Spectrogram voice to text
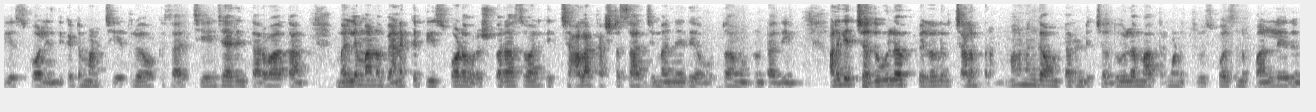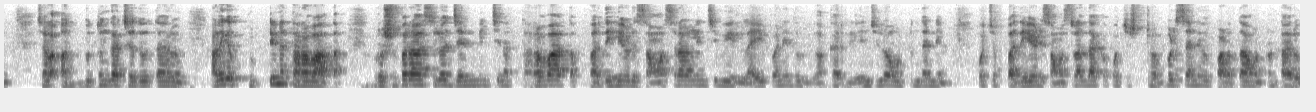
తీసుకోవాలి. ఎందుకంటే మన చేతిలో ఒకసారి చేజారిన తర్వాత మళ్ళీ మనం వెనక్కి తీసుకోవడం వృషభరాశి వాళ్ళకి చాలా కష్టసాధ్యం అనేది అవుతూ ఉంటుంటుంది అలాగే చదువులో పిల్లలు చాలా బ్రహ్మాండంగా ఉంటారండి. చదువులో మాత్రం మనం చూసుకోవాల్సిన పని లేదు. చాలా అద్భుతంగా చదువుతారు. అలాగే పుట్టిన తర్వాత వృషభరాశిలో జన్మించిన తర్వాత 17 సంవత్సరాల నుంచి వీరి లైఫ్ అనేది ఒక రేంజ్‌లో ఉంటుందండి. కొంచెం 17 సంవత్సరాల దాకా కొంచెం స్ట్రబుల్స్ అనేవి పడతా ఉంటుంటారు.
